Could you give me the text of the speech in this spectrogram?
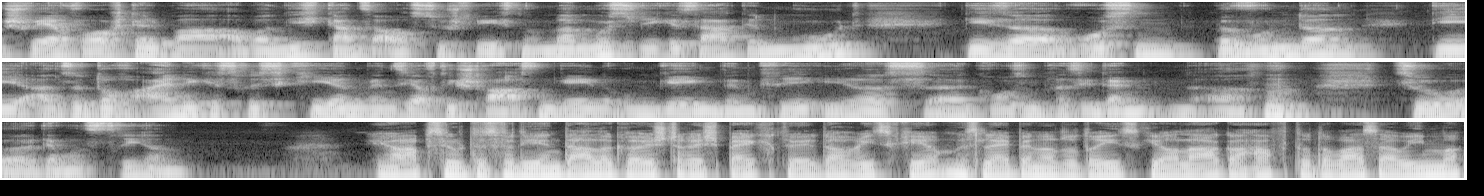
Schwer vorstellbar, aber nicht ganz auszuschließen. Und man muss, wie gesagt, den Mut dieser Russen bewundern, die also doch einiges riskieren, wenn sie auf die Straßen gehen, um gegen den Krieg ihres äh, großen Präsidenten äh, zu äh, demonstrieren. Ja, absolut. Das verdient allergrößten Respekt, weil da riskiert man das Leben oder 30 Jahre Lagerhaft oder was auch immer.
